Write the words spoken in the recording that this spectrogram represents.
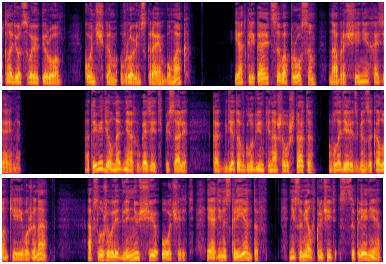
кладет свое перо кончиком вровень с краем бумаг и откликается вопросом на обращение хозяина. А ты видел, на днях в газете писали, как где-то в глубинке нашего штата владелец бензоколонки и его жена обслуживали длиннющую очередь, и один из клиентов не сумел включить сцепление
